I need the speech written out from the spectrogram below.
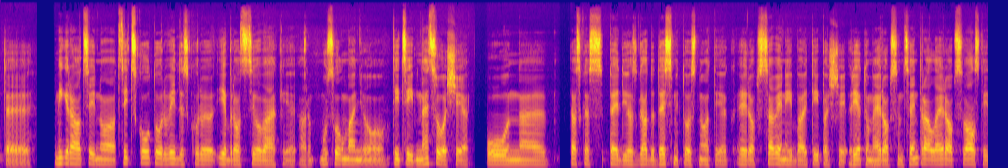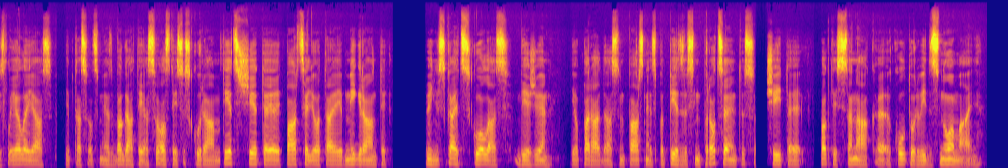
migrācija no citas kultūra vidas, kur iebrauc cilvēki ar musulmaņu ticību nesošie. Un, uh, Tas, kas pēdējos gadu desmitos notiek Eiropas Savienībā, tīpaši Rietumē, Eiropas un Centrāla Eiropas valstīs, lielajās, jeb tā saucamajās bagātajās valstīs, uz kurām tiec šie pārceļotāji, migranti, viņu skaits skolās bieži vien jau parādās un pārsniedz pat 50%. Šī faktiski sanāk eh, kultūra vidas nomaiņa.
